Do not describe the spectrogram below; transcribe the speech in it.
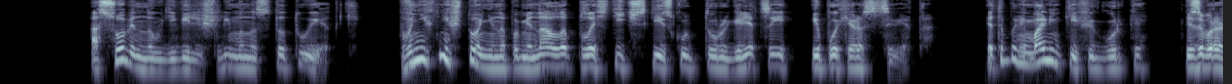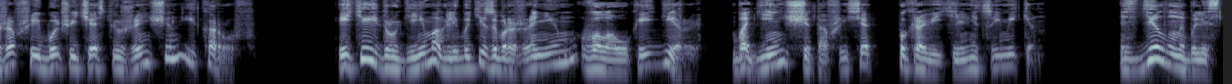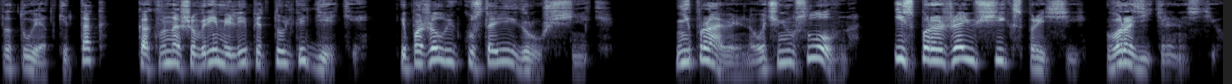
Особенно удивили Шлимана статуэтки. В них ничто не напоминало пластические скульптуры Греции эпохи расцвета. Это были маленькие фигурки, изображавшие большей частью женщин и коров. И те, и другие могли быть изображением Валаокой Геры, богини, считавшейся покровительницей Микен. Сделаны были статуэтки так, как в наше время лепят только дети и, пожалуй, кустари-игрушечники. Неправильно, очень условно и с поражающей экспрессией, выразительностью.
